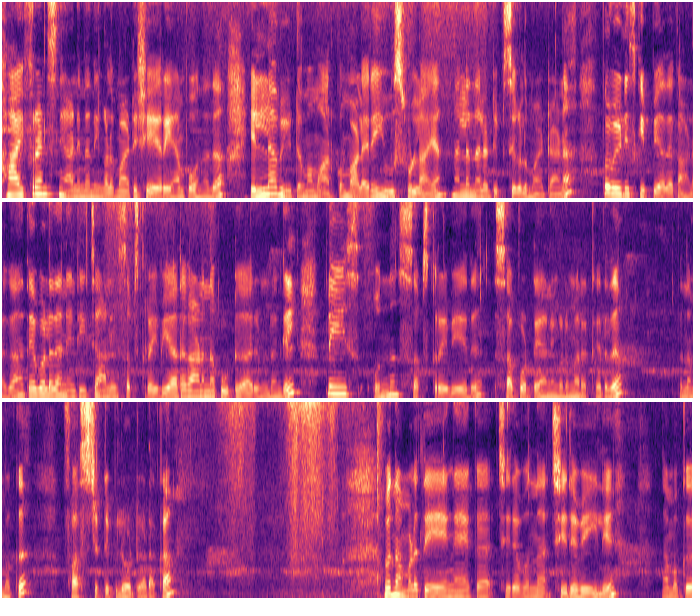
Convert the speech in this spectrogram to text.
ഹായ് ഫ്രണ്ട്സ് ഞാനിന്ന് നിങ്ങളുമായിട്ട് ഷെയർ ചെയ്യാൻ പോകുന്നത് എല്ലാ വീട്ടമ്മമാർക്കും വളരെ യൂസ്ഫുള്ളായ നല്ല നല്ല ടിപ്സുകളുമായിട്ടാണ് അപ്പോൾ വീഡിയോ സ്കിപ്പ് ചെയ്യാതെ കാണുക. അതേപോലെ തന്നെ എന്റെ ഈ ചാനൽ സബ്സ്ക്രൈബ് ചെയ്യാതെ കാണുന്ന കൂട്ടുകാരുണ്ടെങ്കിൽ പ്ലീസ് ഒന്ന് സബ്സ്ക്രൈബ് ചെയ്ത് സപ്പോർട്ട് ചെയ്യാനും കൂടി മറക്കരുത്. അപ്പോൾ നമുക്ക് ഫസ്റ്റ് ടിപ്പിലോട്ട് കിടക്കാം. അപ്പോൾ നമ്മൾ തേങ്ങയൊക്കെ ചിരവുന്ന ചിരവയിൽ നമുക്ക്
